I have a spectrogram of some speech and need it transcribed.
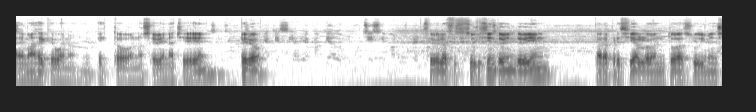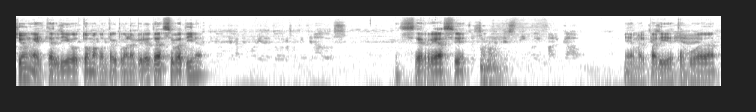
Además de que, bueno, esto no se ve en HD, pero se ve lo suficientemente bien para apreciarlo en toda su dimensión. Ahí está el Diego, toma contacto con la pelota, se patina se rehace. Mira mal parida esta jugada.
